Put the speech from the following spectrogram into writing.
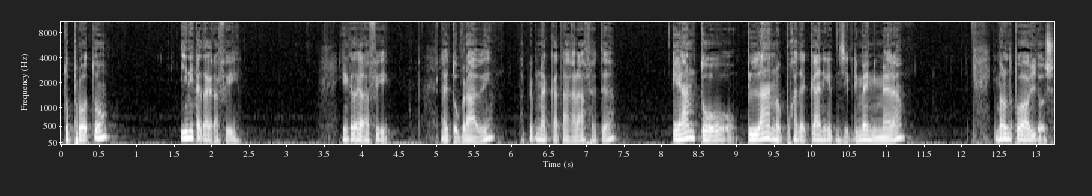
Το πρώτο είναι η καταγραφή. Είναι η καταγραφή. Δηλαδή το βράδυ θα πρέπει να καταγράφετε εάν το πλάνο που είχατε κάνει για την συγκεκριμένη ημέρα ή μάλλον το πω αλλιώς.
